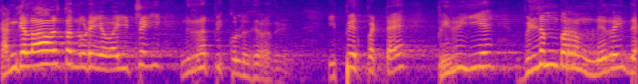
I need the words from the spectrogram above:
கண்களால் தன்னுடைய வயிற்றை நிரப்பிக் கொள்ளுகிறது. இப்பேற்பட்ட பெரிய விளம்பரம் நிறைந்த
